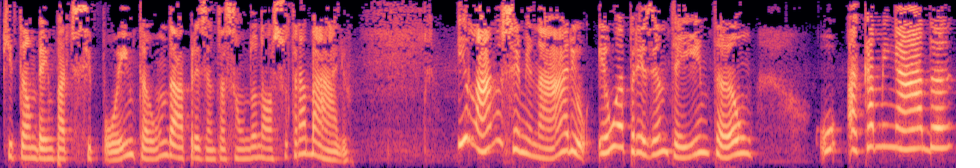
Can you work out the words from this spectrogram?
que também participou então da apresentação do nosso trabalho. E lá no seminário eu apresentei então o, a caminhada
